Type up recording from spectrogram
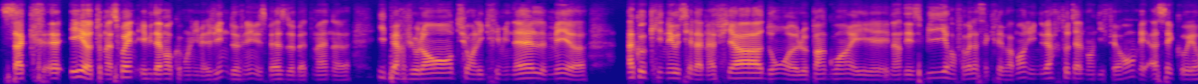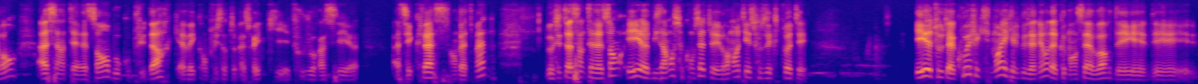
ça crée... Et euh, Thomas Wayne, évidemment, comme on l'imagine, devenait une espèce de Batman euh, hyper violent, tuant les criminels, mais à coquiner aussi à la mafia, dont le pingouin est, l'un des sbires. Enfin voilà, ça crée vraiment un univers totalement différent, mais assez cohérent, assez intéressant, beaucoup plus dark, avec en plus un Thomas Wayne qui est toujours assez, assez classe en Batman. Donc c'est assez intéressant, et bizarrement, ce concept avait vraiment été sous-exploité. Et tout à coup, effectivement, il y a quelques années, on a commencé à avoir des, des,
